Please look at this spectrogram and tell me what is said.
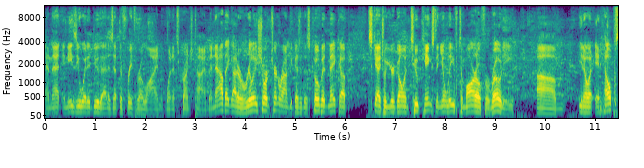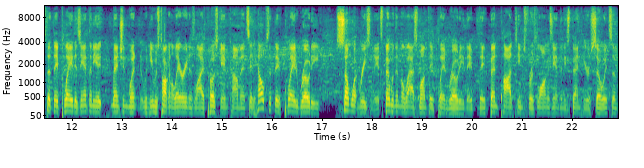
And that an easy way to do that is at the free throw line when it's crunch time. And now they got a really short turnaround because of this COVID makeup schedule. You're going to Kingston. You'll leave tomorrow for Rhody. Um, you know, it, it, helps that they played, as Anthony mentioned when, when he was talking to Larry in his live post-game comments, it helps that they've played Rhody somewhat recently. It's been within the last month they've played Rhody. They've, they've been pod teams for as long as Anthony's been here, so it's a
